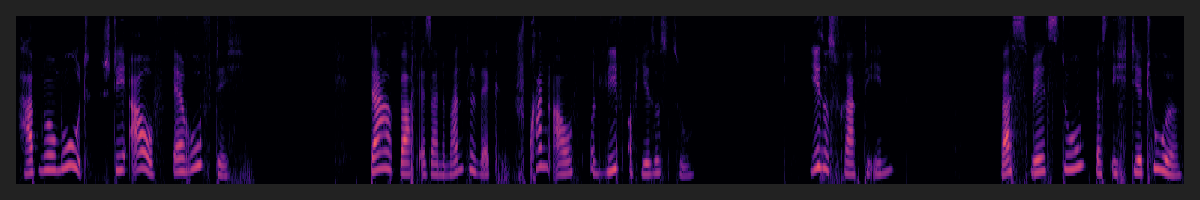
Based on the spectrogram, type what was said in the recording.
Hab nur Mut, steh auf, er ruft dich. Da warf er seine Mantel weg, sprang auf und lief auf Jesus zu. Jesus fragte ihn, Was willst du, dass ich dir tue?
